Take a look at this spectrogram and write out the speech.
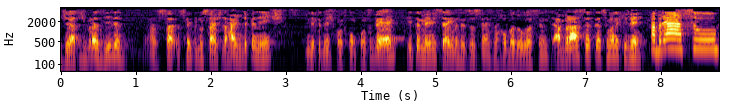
direto de Brasília, sempre no site da Rádio Independente, independente.com.br e também me segue nas redes sociais, arroba Douglas Santos. Abraço e até semana que vem. Abraço,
